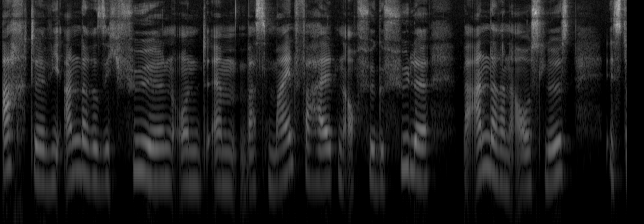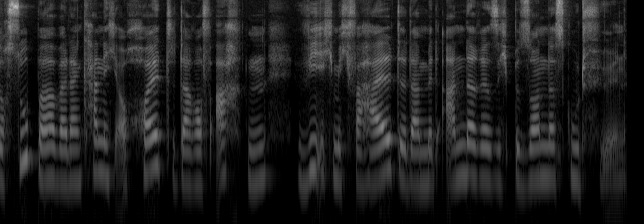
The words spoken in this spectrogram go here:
achte, wie andere sich fühlen und ähm, was mein Verhalten auch für Gefühle bei anderen auslöst, ist doch super, weil dann kann ich auch heute darauf achten, wie ich mich verhalte, damit andere sich besonders gut fühlen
